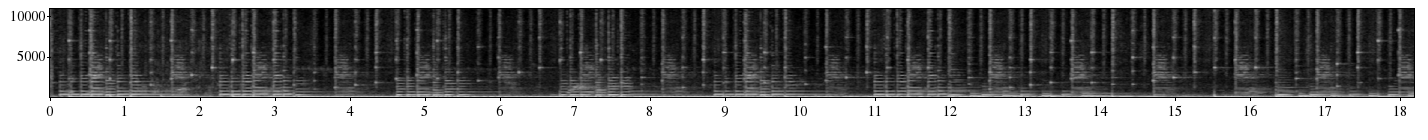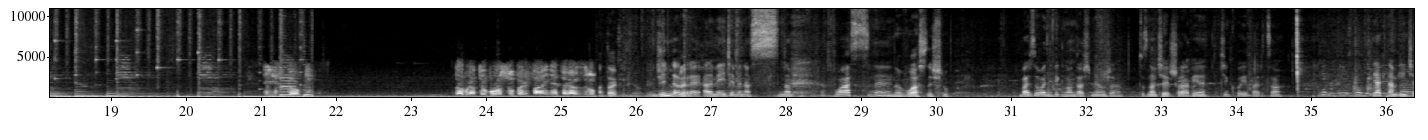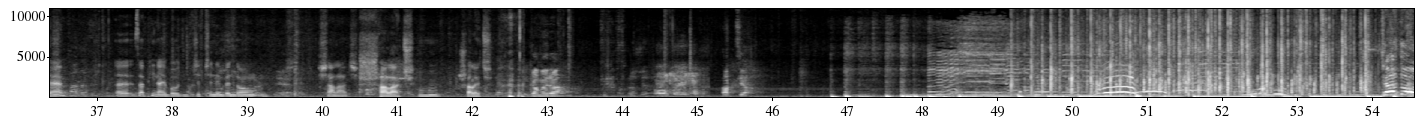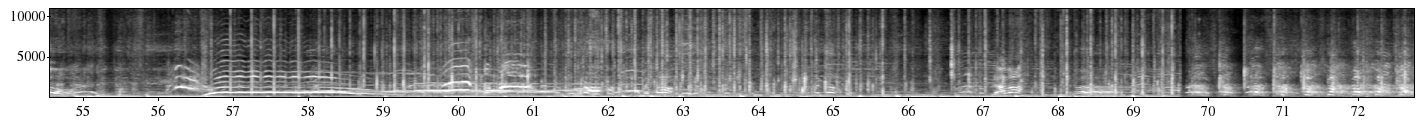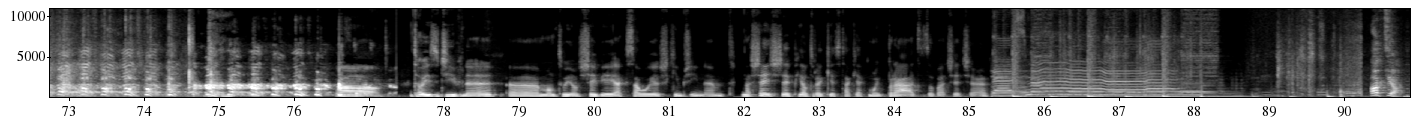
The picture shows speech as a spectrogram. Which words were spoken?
Super fajnie, teraz zrób A tak? Dzień dobry, ale my idziemy na, s- na własny. Na własny ślub. Bardzo ładnie wyglądasz, męża. To znaczy też, prawie. Dziękuję bardzo. Jak tam idzie? E, zapinaj, bo dziewczyny będą szalać. Szalać. Szaleć. Kamera. Akcja. To jest dziwne. Montują siebie, jak całujesz kimś innym. Na szczęście Piotrek jest tak jak mój brat, zobaczycie. Akcja!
